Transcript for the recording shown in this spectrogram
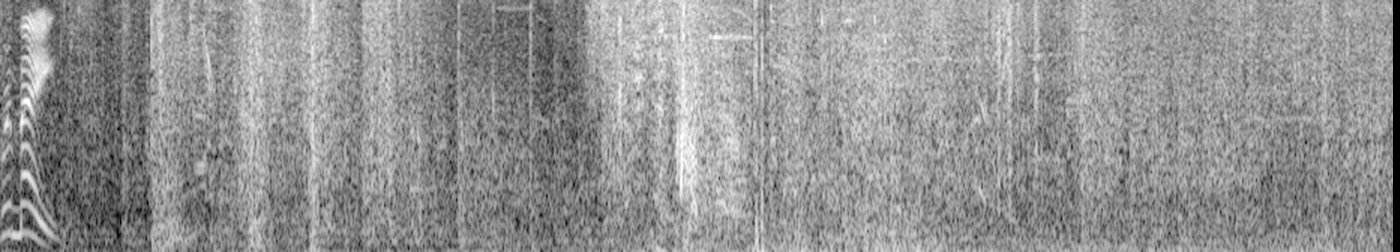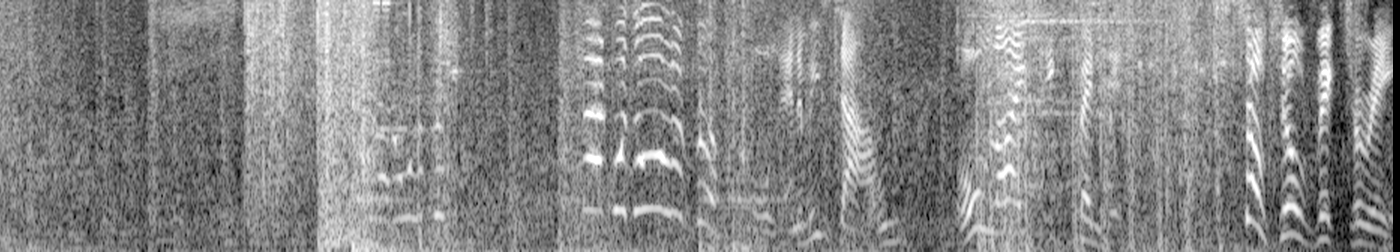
Remains. That was all of them! All enemies down, all lives expended. Social victory!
